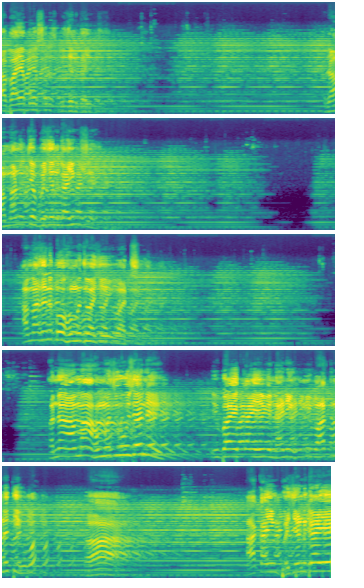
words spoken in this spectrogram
આ ભાઈએ બહુ સરસ ભજન ગાયું. રામાનું જે ભજન ગાયું છે, આમાં છે ને બહુ સમજવા જેવી વાત છે. અને આમાં સમજવું છે ને, એ ભાઈ કાંઈ એવી નાની ઊંડી વાત નથી હો. હા. આ કાંઈ ભજન ગાય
